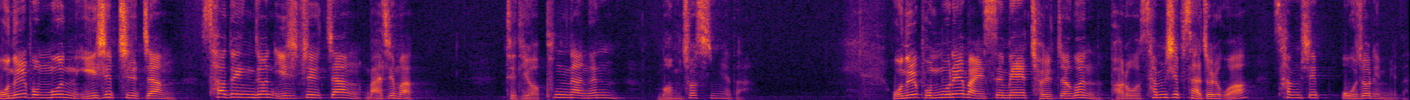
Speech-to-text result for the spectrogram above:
오늘 본문 27장, 사도행전 27장 마지막, 드디어 풍랑은 멈췄습니다. 오늘 본문의 말씀의 절정은 바로 34절과 35절입니다.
